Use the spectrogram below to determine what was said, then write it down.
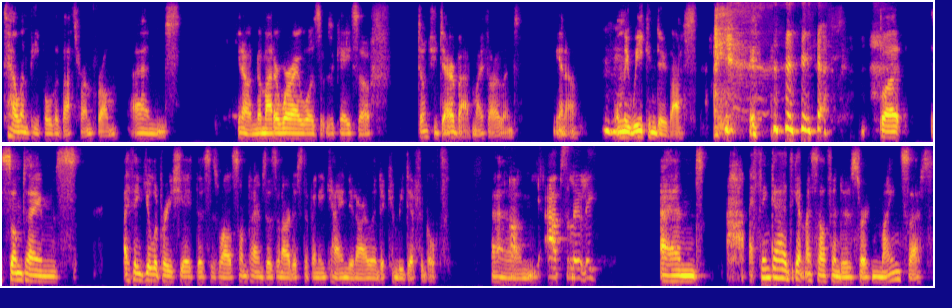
telling people that that's where I'm from. And, you know, no matter where I was, it was a case of, don't you dare badmouth Ireland. You know, mm-hmm. only we can do that. yeah. But sometimes I think you'll appreciate this as well. Sometimes, as an artist of any kind in Ireland, it can be difficult. Oh, um, oh, absolutely. And I think I had to get myself into a certain mindset.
